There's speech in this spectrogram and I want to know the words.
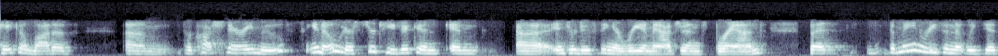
take a lot of um, precautionary moves. You know, we are strategic in in uh, introducing a reimagined brand, but the main reason that we did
